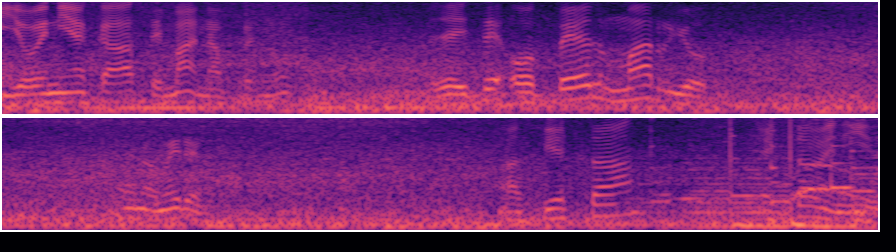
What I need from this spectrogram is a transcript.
y yo venía cada semana pues no allá dice Hotel Marriott bueno miren así está esta avenida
